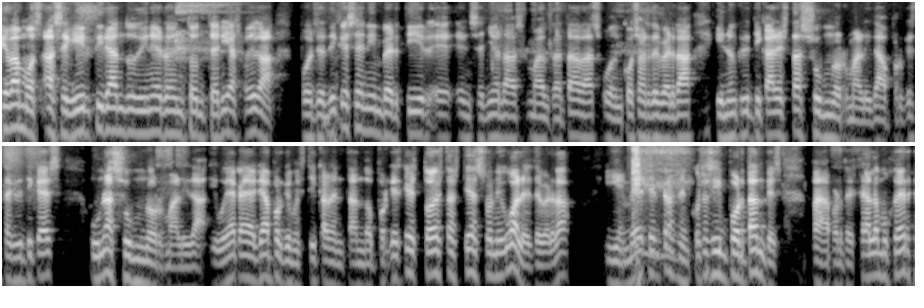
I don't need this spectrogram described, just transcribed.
¿qué vamos a seguir tirando dinero en tonterías? Oiga, pues dedíquese en invertir eh, en señoras maltratadas o en cosas de verdad y no en criticar esta subnormalidad, porque esta crítica es una subnormalidad. Y voy a callar ya porque me estoy calentando, porque es que todas estas tías son iguales, de verdad. Y en vez de centrarse en cosas importantes para proteger a la mujer,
